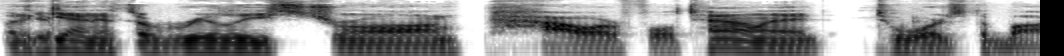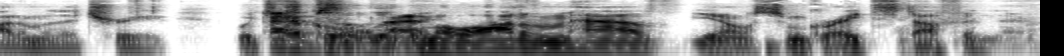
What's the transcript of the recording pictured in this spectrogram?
but again yep. it's a really strong powerful talent towards the bottom of the tree which is Absolutely. cool and a lot of them have you know some great stuff in there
